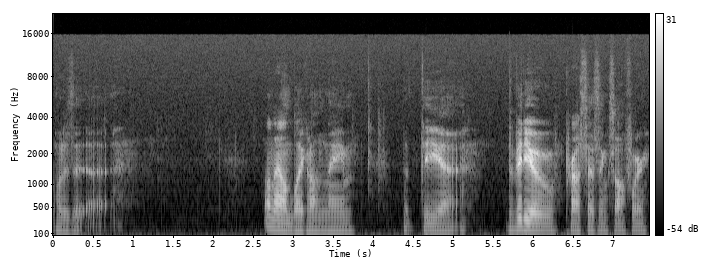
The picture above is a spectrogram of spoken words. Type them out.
what is it, uh, well now I'm blanking on the name, but the, uh, the video processing software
